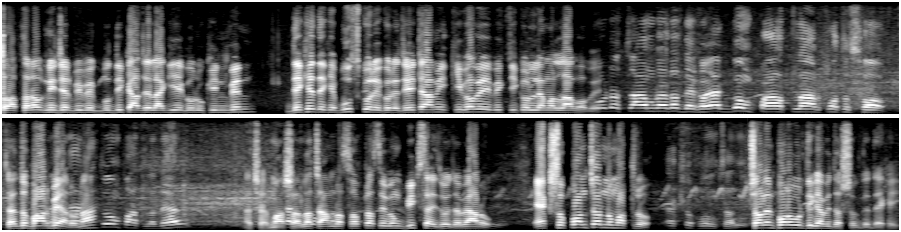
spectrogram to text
তো আপনারাও নিজের বিবেক বুদ্ধি কাজে লাগিয়ে গরু কিনবেন। দেখে দেখে বুঝ করে করে যে এটা আমি কীভাবে বিক্রি করলে আমার লাভ হবে। ওটা চামড়াটা দেখো একদম পাতলা আর কত সব তাহলে তো বাড়বে আরও না? একদম পাতলা দেন। আচ্ছা মাশাআল্লাহ চামড়া সফট আছে এবং বিগ সাইজ হয়ে যাবে আরও। একশো পঞ্চান্ন মাত্র। একশো পঞ্চান্ন। চলেন পরবর্তী গাভী দর্শকদের দেখাই।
